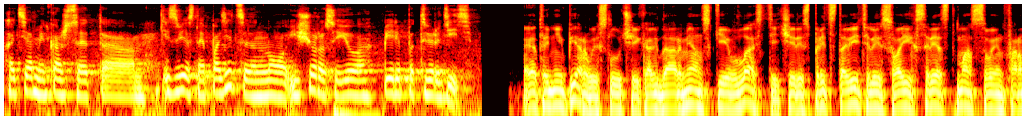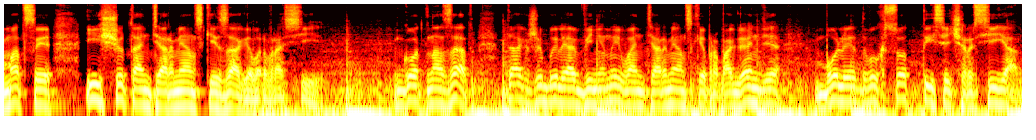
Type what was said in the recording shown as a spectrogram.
хотя, мне кажется, это известная позиция, но еще раз ее переподтвердить. Это не первый случай, когда армянские власти через представителей своих средств массовой информации ищут антиармянский заговор в России. Год назад также были обвинены в антиармянской пропаганде более 200 тысяч россиян,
